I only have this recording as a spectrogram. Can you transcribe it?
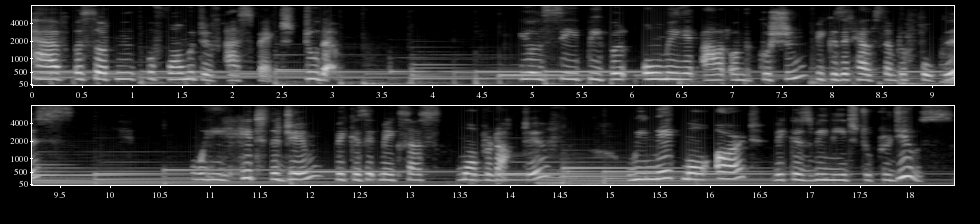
have a certain performative aspect to them. You'll see people oming it out on the cushion because it helps them to focus. We hit the gym because it makes us more productive. We make more art because we need to produce.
